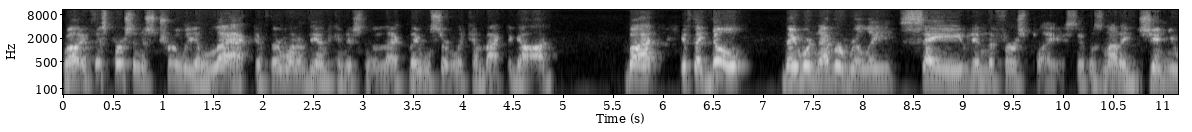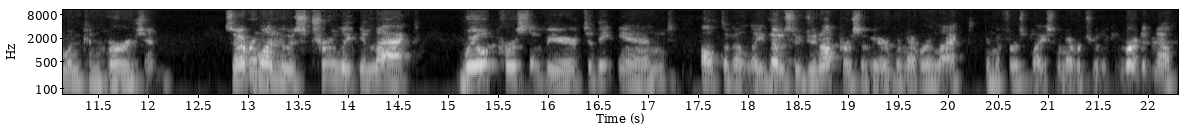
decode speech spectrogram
Well, if this person is truly elect, if they're one of the unconditional elect, they will certainly come back to God. But if they don't, they were never really saved in the first place. It was not a genuine conversion. So everyone who is truly elect will persevere to the end. Ultimately, those who do not persevere were never elect in the first place, were never truly converted. Now,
